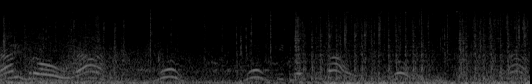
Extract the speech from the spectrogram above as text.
Run bro, run! Move! Move because you die! Go! Run!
